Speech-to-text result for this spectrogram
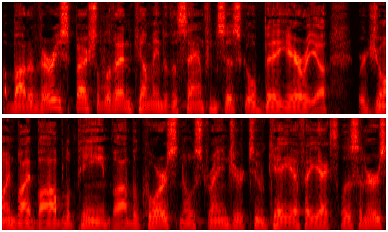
about a very special event coming to the San Francisco Bay Area. We're joined by Bob Lepine. Bob, of course, no stranger to KFAX listeners.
